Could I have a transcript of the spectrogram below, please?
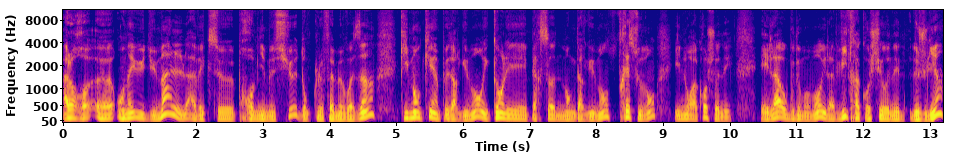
Alors, euh, on a eu du mal avec ce premier monsieur, donc le fameux voisin, qui manquait un peu d'arguments. Et quand les personnes manquent d'arguments, très souvent, ils nous raccrochent au nez. Et là, au bout d'un moment, il a vite raccroché au nez de Julien.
